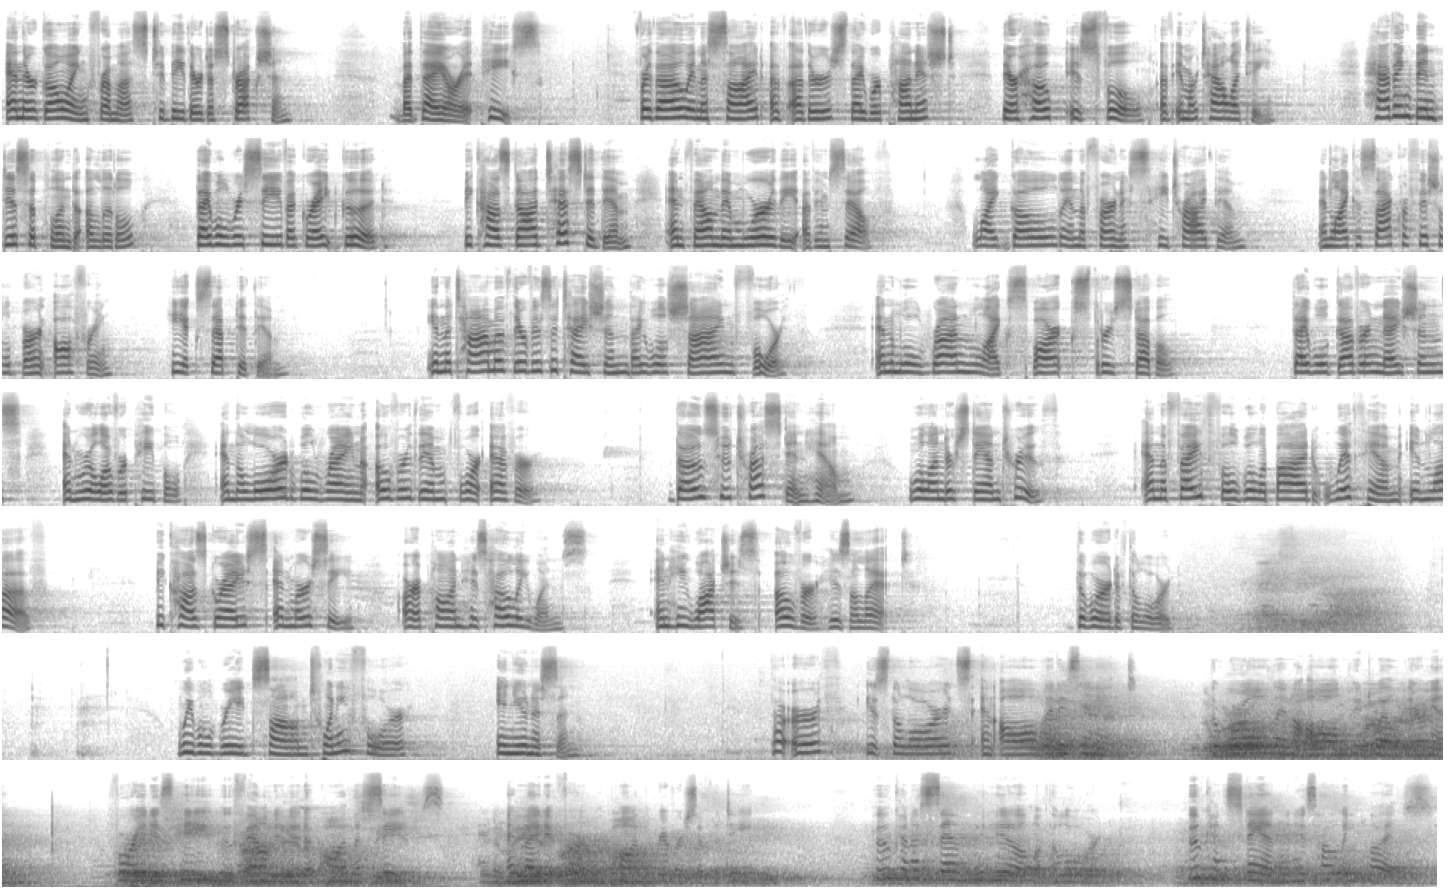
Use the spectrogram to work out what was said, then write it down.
and their going from us to be their destruction. But they are at peace. For though in the sight of others they were punished, their hope is full of immortality. Having been disciplined a little, they will receive a great good, because God tested them and found them worthy of Himself. Like gold in the furnace, He tried them, and like a sacrificial burnt offering, He accepted them. In the time of their visitation, they will shine forth and will run like sparks through stubble. They will govern nations and rule over people, and the Lord will reign over them forever. Those who trust in him will understand truth, and the faithful will abide with him in love, because grace and mercy are upon his holy ones, and he watches over his elect. The word of the Lord. We will read Psalm 24 in unison. The earth is the Lord's and all that is in it, the world and all who dwell therein. For it is he who founded it upon the seas and made it firm upon the rivers of the deep. Who can ascend the hill of the Lord? Who can stand in his holy place?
